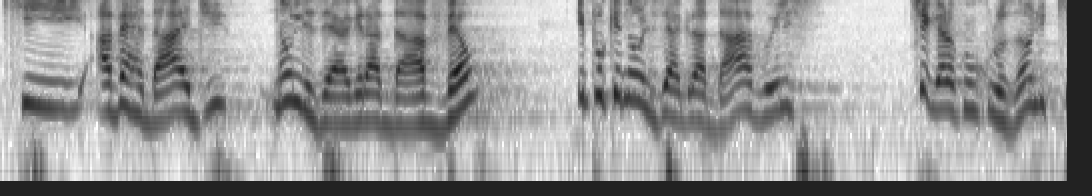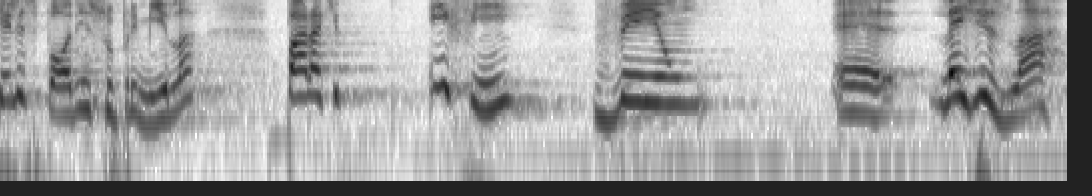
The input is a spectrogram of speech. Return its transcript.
que a verdade não lhes é agradável, e porque não lhes é agradável, eles chegaram à conclusão de que eles podem suprimi-la para que, enfim, venham é, legislar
